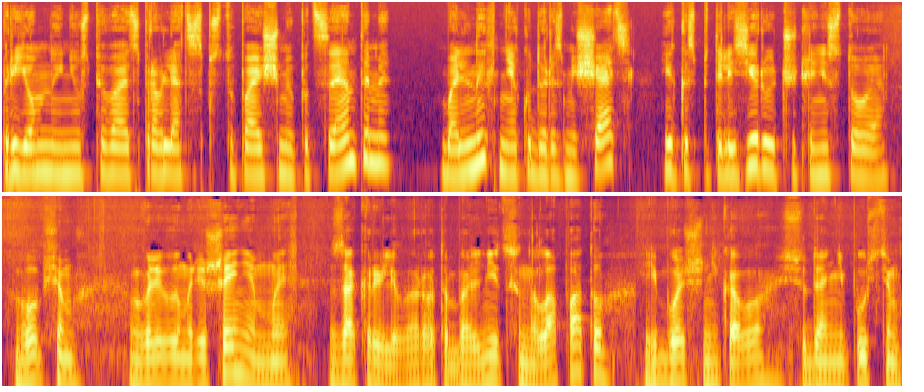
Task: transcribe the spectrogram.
Приемные не успевают справляться с поступающими пациентами, больных некуда размещать, их госпитализируют чуть ли не стоя. В общем, волевым решением мы закрыли ворота больницы на лопату и больше никого сюда не пустим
